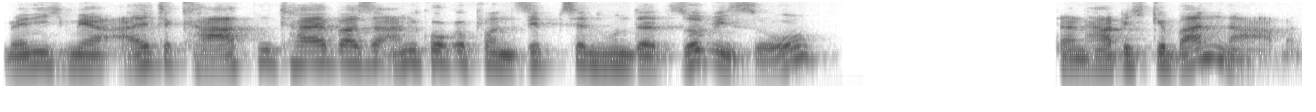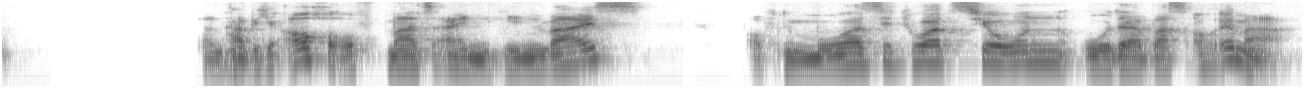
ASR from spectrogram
Wenn ich mir alte Karten teilweise angucke von 1700 sowieso, dann habe ich Gebannnamen. Dann habe ich auch oftmals einen Hinweis auf eine Moorsituation oder was auch immer.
